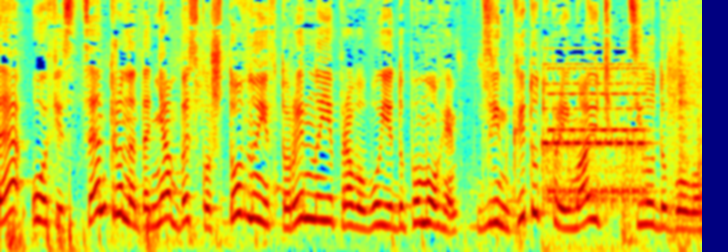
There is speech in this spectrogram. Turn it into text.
Це офіс центру надання безкоштовної вторинної правової допомоги. Дзвінки тут приймають цілодобово.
